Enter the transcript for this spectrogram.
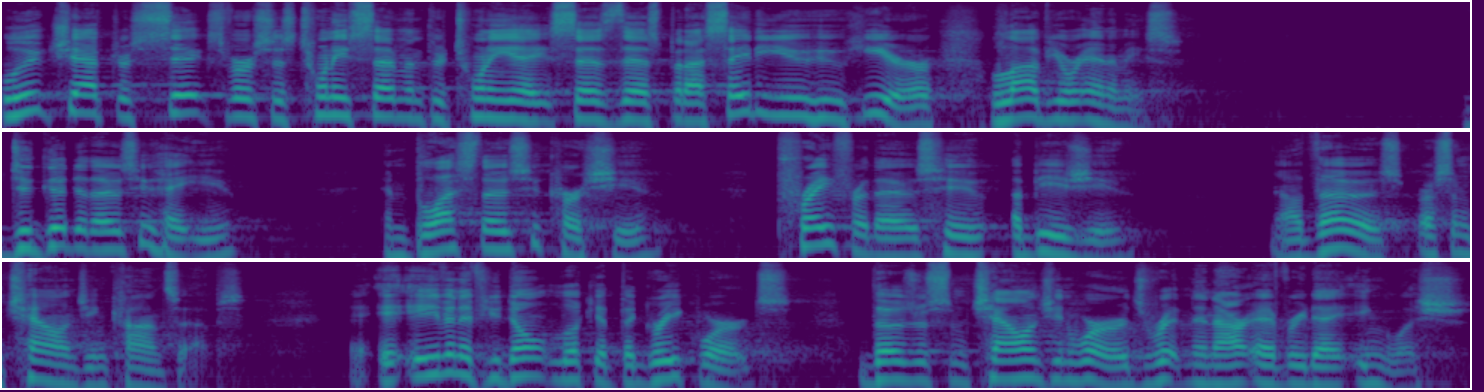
Luke chapter 6, verses 27 through 28 says this But I say to you who hear, love your enemies, do good to those who hate you, and bless those who curse you. Pray for those who abuse you. Now, those are some challenging concepts. Even if you don't look at the Greek words, those are some challenging words written in our everyday English.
